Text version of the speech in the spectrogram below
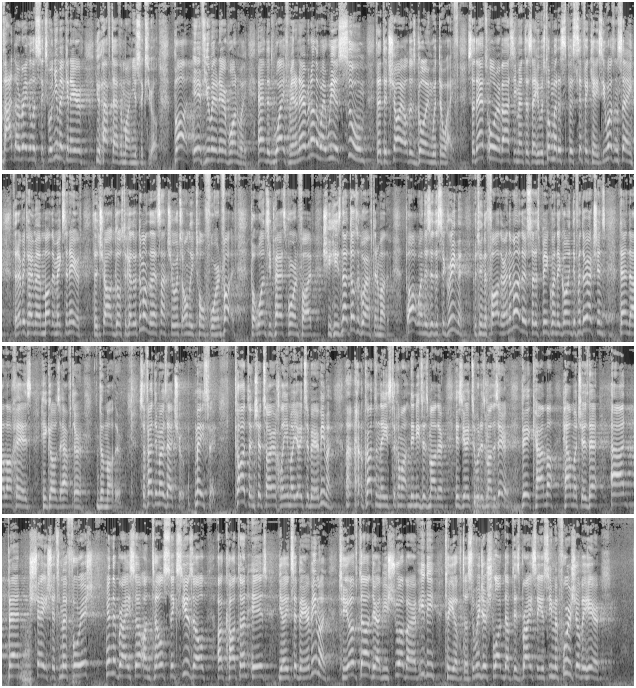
Vada regular six. When you make an Erev, you have to have in mind your six year old. But if you made an Erev one way and the wife made an Erev another way, we assume that the child is going with the wife. So that's all Ravasi meant to say. He was talking about a specific case. He wasn't saying that every time a mother makes an Erev, the child goes together with the mother. That's not true. It's only told four and five. But once you pass four and five, she, he's not doesn't go after the mother. But when there's a disagreement between the father and the mother, so to speak, when they go in different directions, then the Allah is he goes after the mother. So Fatima, is that true? Meisvei. Katan shetzarich leima yoytze be'ervima. A katan that needs to come out and needs his mother is yoytze with his mother's heir. Ve'kama, how much is that? And ben sheish. It's mefurish in the brisa until six years old. A katan is yoytze. Tiyufta, the Rabbi Yeshua bar Idi, tiyufta. So we just slugged up this brisa. You see mefurish over here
